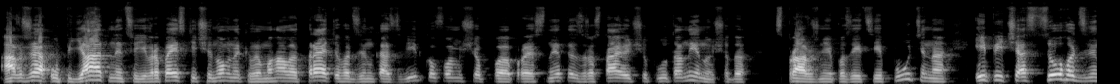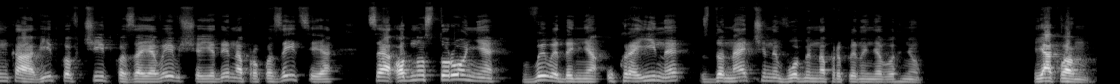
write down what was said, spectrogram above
А вже у п'ятницю європейські чиновники вимагали третього дзвінка з Віткофом, щоб е, прояснити зростаючу плутанину щодо справжньої позиції Путіна. І під час цього дзвінка Вітков чітко заявив, що єдина пропозиція це одностороннє виведення України з Донеччини в обмін на припинення вогню. Як вам,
